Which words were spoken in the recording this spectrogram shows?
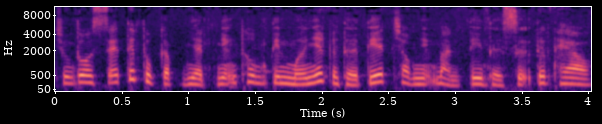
Chúng tôi sẽ tiếp tục cập nhật những thông tin mới nhất về thời tiết trong những bản tin thời sự tiếp theo.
